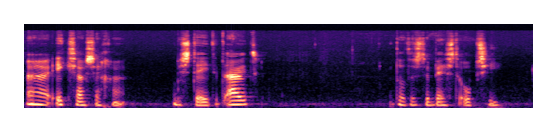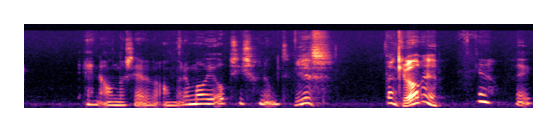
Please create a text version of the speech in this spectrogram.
eh, ik zou zeggen, besteed het uit. Dat is de beste optie. En anders hebben we andere mooie opties genoemd. Yes. Dankjewel weer. Ja, leuk.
